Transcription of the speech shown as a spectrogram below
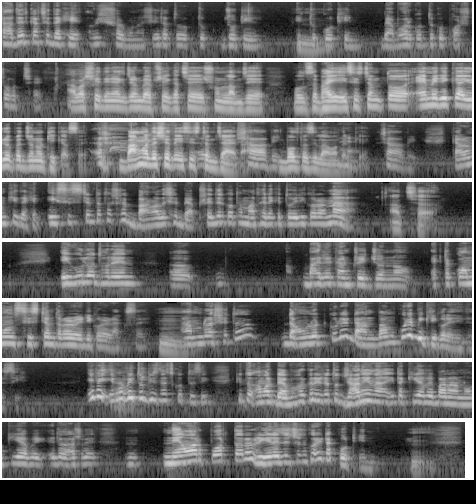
তাদের কাছে দেখে সর্বনাশ এটা তো একটু জটিল একটু কঠিন ব্যবহার করতে খুব কষ্ট হচ্ছে। আবার সেদিন একজন ব্যবসায়ীর কাছে শুনলাম যে বলছে ভাই এই সিস্টেম তো আমেরিকা ইউরোপের জন্য ঠিক আছে বাংলাদেশে তো এই সিস্টেম যায় না। স্বাভাবিক। বলতেছিল আমাদেরকে। হ্যাঁ, স্বাভাবিক। কারণ কি দেখেন এই সিস্টেমটা তো আসলে বাংলাদেশের ব্যবসায়ীদের কথা মাথায় রেখে তৈরি করা না। আচ্ছা। এগুলো ধরেন বাইরের কান্ট্রির জন্য একটা কমন সিস্টেম তারা রেডি করে রাখছে। আমরা সেটা ডাউনলোড করে ডান বাম করে বিক্রি করে দিতেছি। এটা এভাবেই তো বিজনেস করতেছি। কিন্তু আমার ব্যবহারকারীরা তো জানে না এটা কীভাবে বানানো কীভাবে এটা আসলে নেওয়ার পর তারা রিয়েলাইজেশন করে এটা কঠিন।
